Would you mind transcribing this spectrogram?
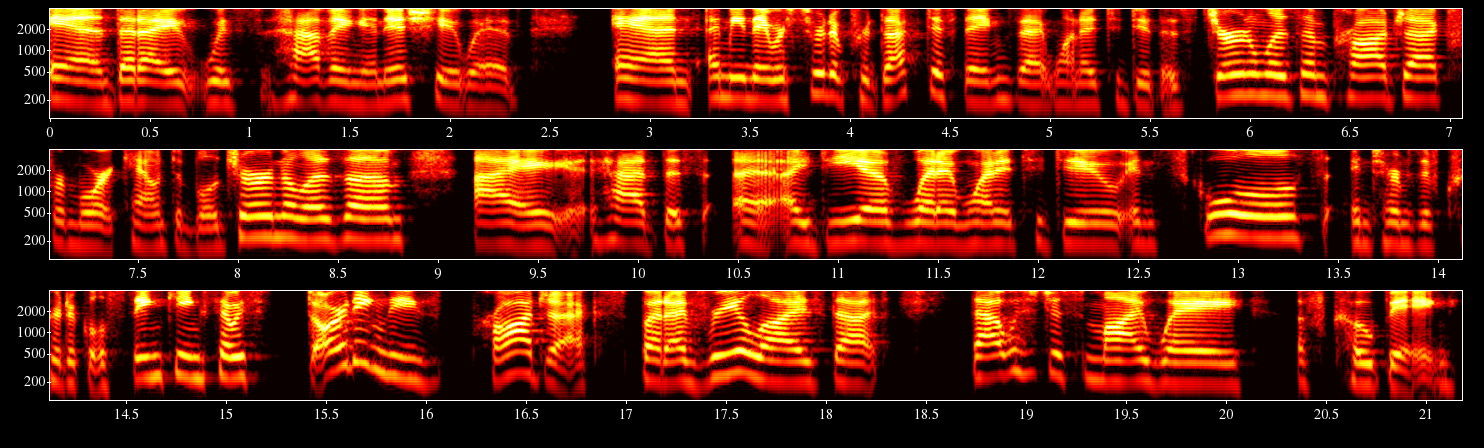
and that I was having an issue with. And I mean, they were sort of productive things. I wanted to do this journalism project for more accountable journalism. I had this uh, idea of what I wanted to do in schools in terms of critical thinking. So I was starting these projects, but I've realized that that was just my way of coping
